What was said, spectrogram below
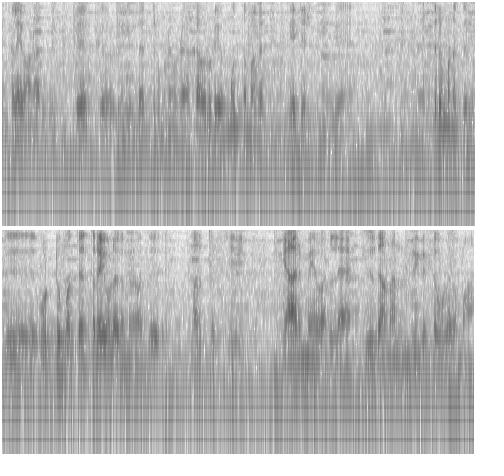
கலைவாணர் பேக்கருடைய இல்ல திருமண விழாவுக்கு அவருடைய மூத்த மகள் தேஜஸ்வினியுடைய திருமணத்திற்கு ஒட்டுமொத்த திரையுலகமே வந்து மறுத்துருச்சு. யாருமே வரல. இதுதானா நன்றி கெட்ட உலகமா?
